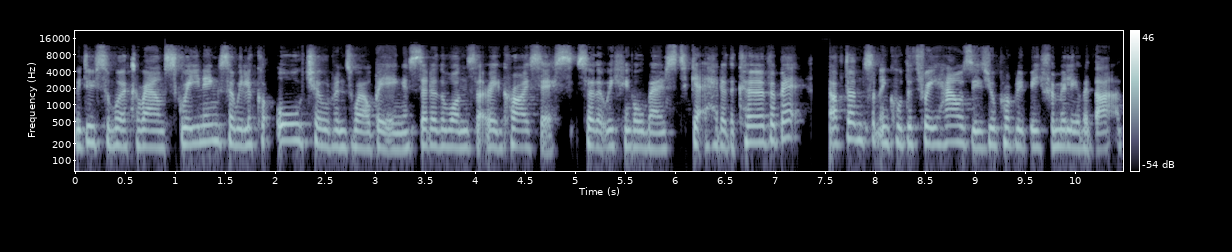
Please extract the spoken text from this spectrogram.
we do some work around screening. So we look at all children's well-being instead of the ones that are in crisis, so that we can almost get ahead of the curve a bit. I've done something called the three houses. You'll probably be familiar with that.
